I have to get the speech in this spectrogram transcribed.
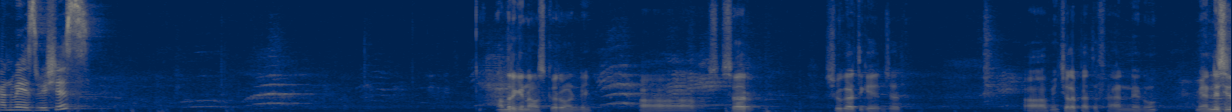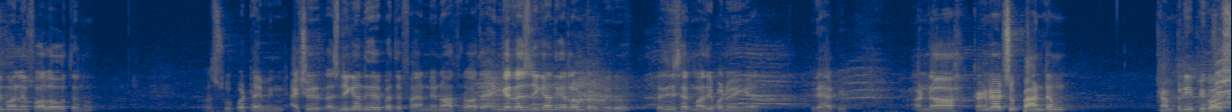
కన్వేస్ విషెస్ అందరికీ నమస్కారం అండి. సార్ సార్ ఏం సార్. మీకు చాలా పెద్ద ఫ్యాన్ నేను. మీ అన్ని సినిమాలు నేను ఫాలో అవుతాను. సూపర్ టైమింగ్. యాక్చువల్లీ రజనీకాంత్ గారి పెద్ద ఫ్యాన్ నేను. ఆ తర్వాత యంగర్ రజనీకాంత్ గారిలో ఉంటారు మీరు. రజనీ సార్ మాదిరి పండుగ very happy and congrats Phantom company because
